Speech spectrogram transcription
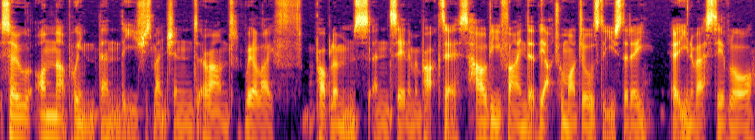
So, on that point, then that you just mentioned around real life problems and seeing them in practice, how do you find that the actual modules that you study at University of Law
